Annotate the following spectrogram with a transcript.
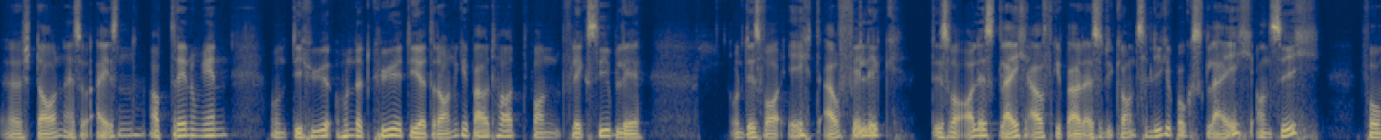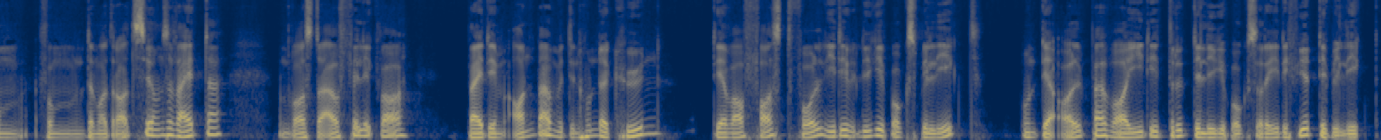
äh, Stauen, also Eisenabtrennungen und die 100 Kühe, die er dran gebaut hat, waren flexible. Und das war echt auffällig. Das war alles gleich aufgebaut. Also die ganze Liegebox gleich an sich vom, vom der Matratze und so weiter. Und was da auffällig war, bei dem Anbau mit den 100 Kühen, der war fast voll, jede Liegebox belegt und der Altbau war jede dritte Liegebox oder jede vierte belegt,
